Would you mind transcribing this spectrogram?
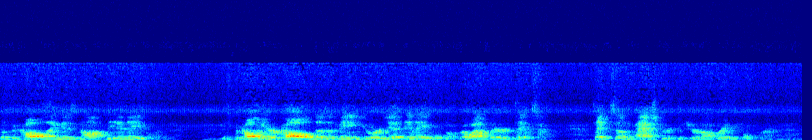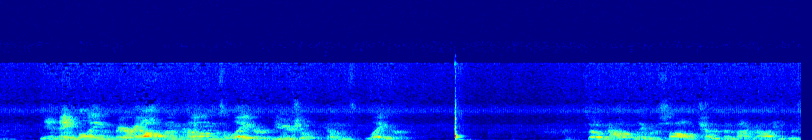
but the calling is not the enabling. Just because you're called doesn't mean you are yet enabled. Don't go out there and take, take some pastorate that you're not ready for. The enabling very often comes later, usually comes later. So not only was Saul chosen by God, he was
